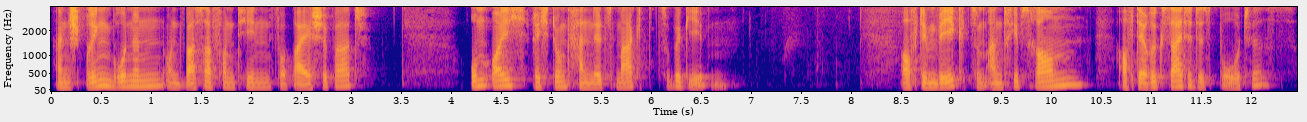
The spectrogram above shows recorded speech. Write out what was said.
an Springbrunnen und Wasserfontänen vorbeischippert, um euch Richtung Handelsmarkt zu begeben. Auf dem Weg zum Antriebsraum, auf der Rückseite des Bootes,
